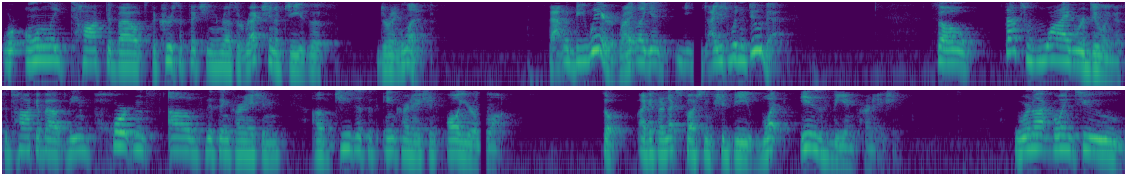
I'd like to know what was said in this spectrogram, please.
or only talked about the crucifixion and resurrection of Jesus during Lent? That would be weird, right? Like, it, I just wouldn't do that. So, that's why we're doing this to talk about the importance of this incarnation of Jesus' incarnation all year long. So I guess our next question should be what is the incarnation? We're not going to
